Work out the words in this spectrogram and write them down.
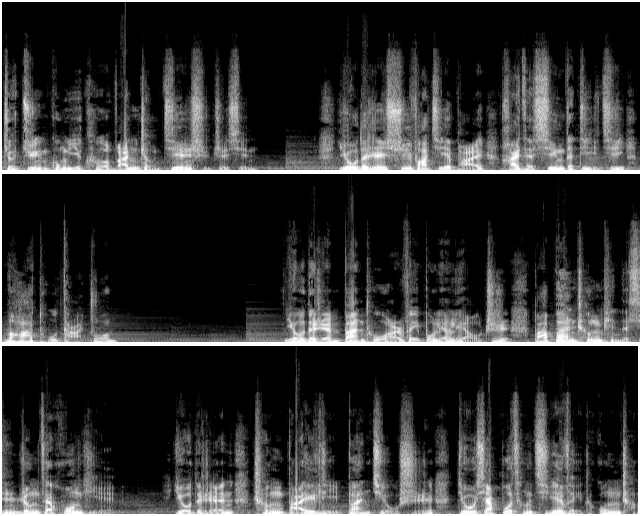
就竣工一颗完整坚实之心，有的人须发洁白，还在新的地基挖土打桩；有的人半途而废，不了了之，把半成品的心扔在荒野。有的人成百里半九十，丢下不曾结尾的工程；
